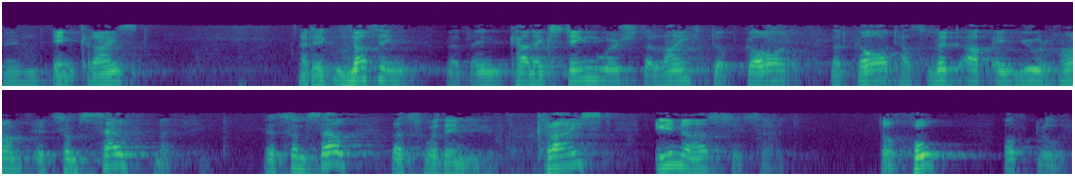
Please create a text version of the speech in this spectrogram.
in Christ. And nothing can extinguish the light of God that God has lit up in your heart. It's Himself, my friend. It's Himself that's within you. Christ in us, he said, the hope of glory.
